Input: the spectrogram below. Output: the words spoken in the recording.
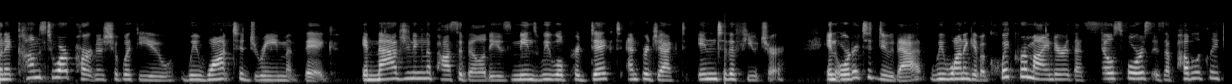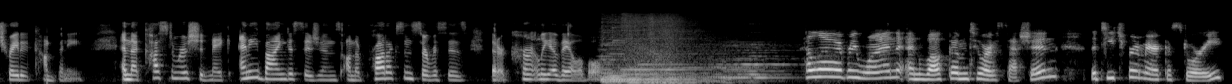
When it comes to our partnership with you, we want to dream big. Imagining the possibilities means we will predict and project into the future. In order to do that, we want to give a quick reminder that Salesforce is a publicly traded company and that customers should make any buying decisions on the products and services that are currently available. Hello, everyone, and welcome to our session, The Teach for America Story,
